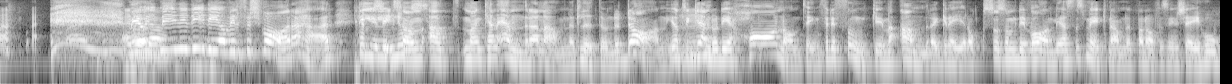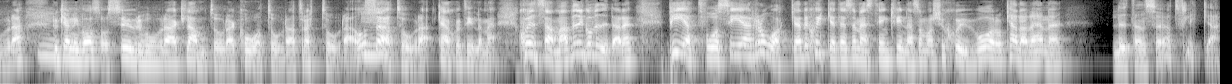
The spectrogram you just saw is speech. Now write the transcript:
Men, jag, men det, det, jag vill försvara här, det är ju liksom att man kan ändra namnet lite under dagen. Jag tycker ändå det har någonting, för det funkar ju med andra grejer också. Som det vanligaste smeknamnet man har för sin tjej, hora. Mm. Då kan det ju vara så, surhora, klamthora, kåthora, trötthora och Mm. söthora kanske till och med. Skitsamma, vi går vidare. P2C råkade skicka ett sms till en kvinna som var 27 år och kallade henne liten söt flicka.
